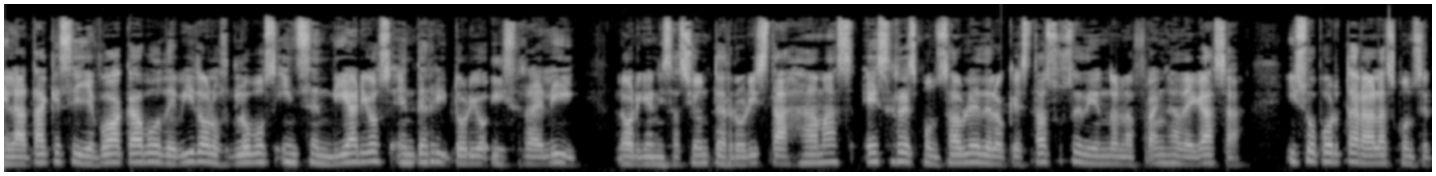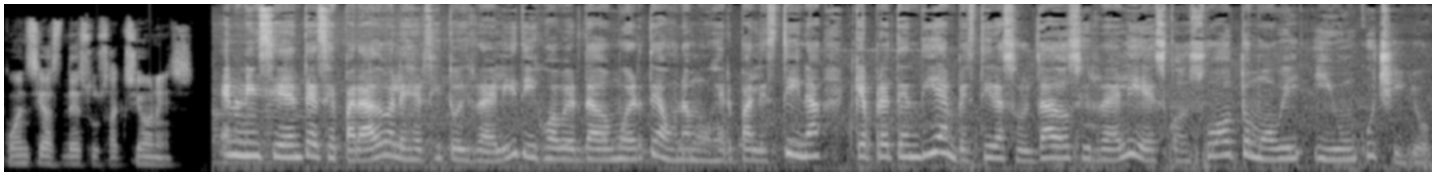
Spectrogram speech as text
El ataque se llevó a cabo debido a los globos incendiarios en territorio israelí. La organización terrorista Hamas es responsable de lo que está sucediendo en la franja de Gaza y soportará las consecuencias de sus acciones. En un incidente separado, el ejército israelí dijo haber dado muerte a una mujer palestina que pretendía embestir a soldados israelíes con su automóvil y un cuchillo.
